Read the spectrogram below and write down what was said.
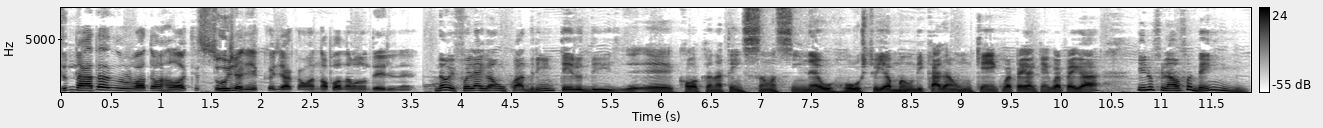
Do nada o Adam Warlock surge ali já com a manopla na mão dele, né? Não, e foi legal um quadrinho inteiro de é, colocando atenção assim, né? O rosto e a mão de cada um, quem é que vai pegar, quem é que vai pegar. E no final foi bem,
